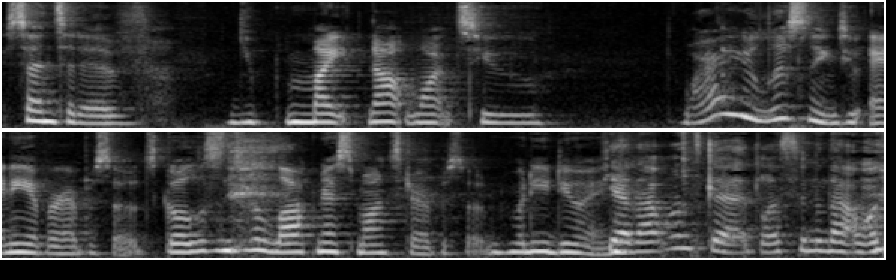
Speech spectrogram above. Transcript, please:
sensitive, you might not want to why are you listening to any of our episodes? Go listen to the Loch Ness Monster episode. What are you doing? Yeah, that one's good. Listen to that one.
